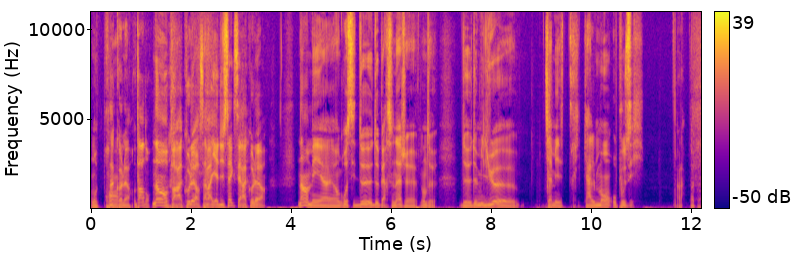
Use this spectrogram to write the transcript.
on te prend. Racoleur. Pardon. Non, pas racoleur, ça va, il y a du sexe, c'est racoleur. Non, mais euh, en gros, c'est deux, deux personnages euh, venant de, de, de milieux euh, diamétricalement opposés. D'accord.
